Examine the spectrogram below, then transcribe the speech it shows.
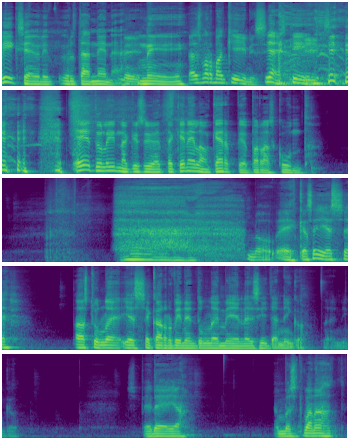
viiksiä yli, yltää nenää? Niin. Niin. Jäisi varmaan kiinni siihen. Jäis kiinni. Eetu Linna kysyy, että kenellä on kärppien paras kunto? No ehkä se Jesse. Taas tulee Jesse Karvinen tulee mieleen siitä niin kuin, näin niin kuin spede ja tämmöiset vanhat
